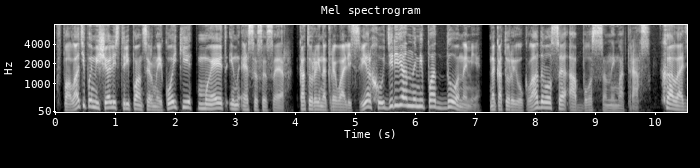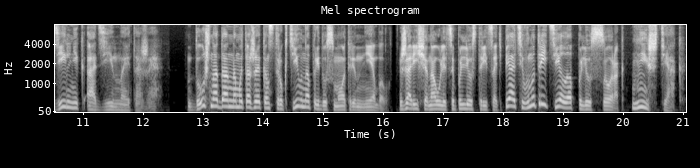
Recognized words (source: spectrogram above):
В палате помещались три панцирные койки «Made in SSSR», которые накрывались сверху деревянными поддонами, на которые укладывался обоссанный матрас. Холодильник один на этаже. Душ на данном этаже конструктивно предусмотрен не был. Жарище на улице плюс 35, внутри тела плюс 40. Ништяк.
